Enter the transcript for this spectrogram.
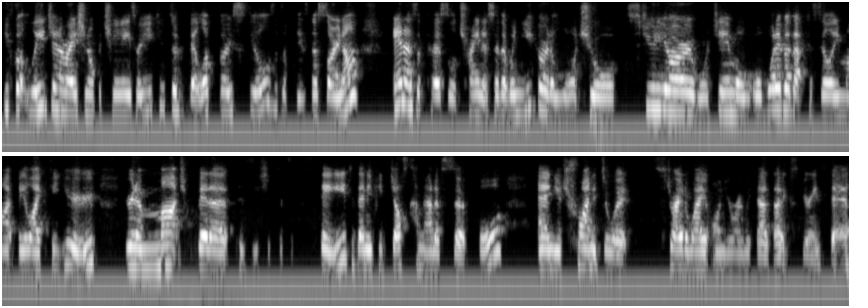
you've got lead generation opportunities where you can develop those skills as a business owner and as a personal trainer so that when you go to launch your studio or gym or, or whatever that facility might be like for you, you're in a much better position to succeed than if you just come out of Cert 4 and you're trying to do it straight away on your own without that experience there.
